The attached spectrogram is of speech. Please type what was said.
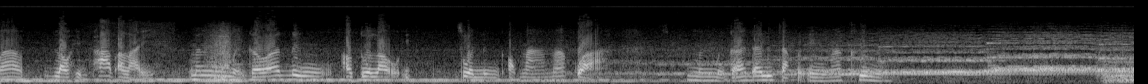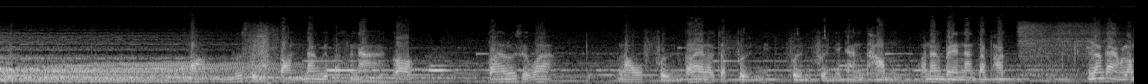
ว่าเราเห็นภาพอะไร มันเหมือนกับว่าดึงเอาตัวเราอีกส่วนหนึ่งออกมามากกว่า มันเหมือนกับได้รู้จักตัวเองมากขึ้น ความรู้สึกตอนนั่งวิปัสสนา ก็ตอนแรกรู้สึกว่าเราฝืนตอนแรกเราจะฝืนฝืนฝืนในการทำพอนั่งไปนานๆสักพักร่างกายของเรา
